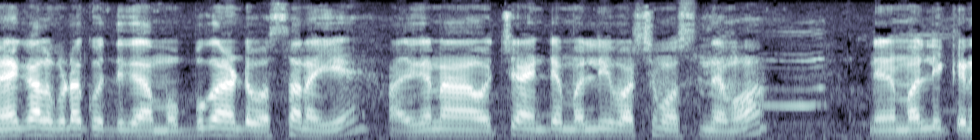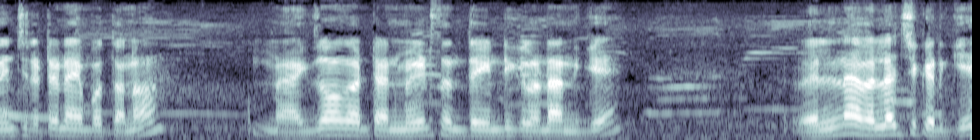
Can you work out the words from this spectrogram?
మేఘాలు కూడా కొద్దిగా మబ్బుగా అంటే వస్తున్నాయి. అదిగా వచ్చాయంటే మళ్ళీ వర్షం వస్తుందేమో. నేను మళ్ళీ ఇక్కడ నుంచి రిటర్న్ అయిపోతాను. మ్యాక్సిమం ఒక టెన్ మినిట్స్ అంతే ఇంటికి వెళ్ళడానికి. వెళ్ళినా వెళ్ళొచ్చు ఇక్కడికి.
